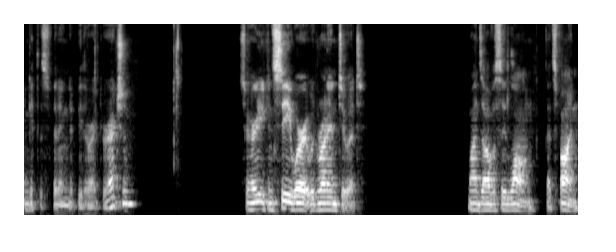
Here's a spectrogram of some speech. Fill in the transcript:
can get this fitting to be the right direction. So here you can see where it would run into it. Mine's obviously long, that's fine.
